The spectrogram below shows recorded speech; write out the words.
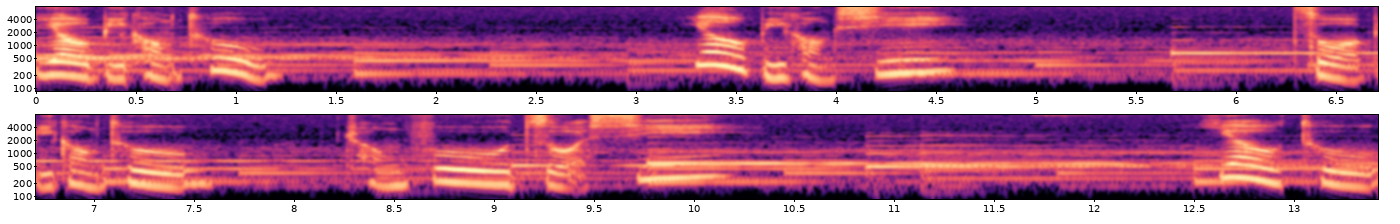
右鼻孔吐，右鼻孔吸，左鼻孔吐，重复左吸，右吐。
